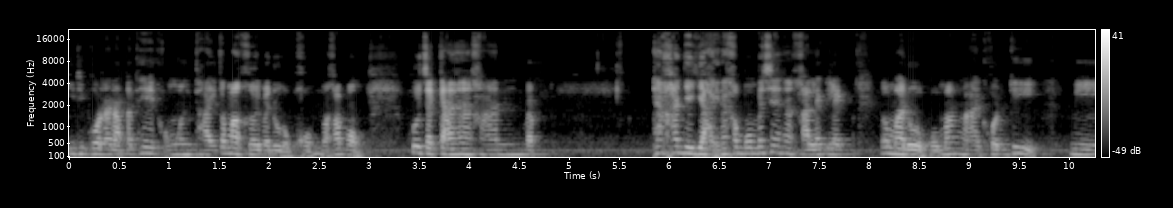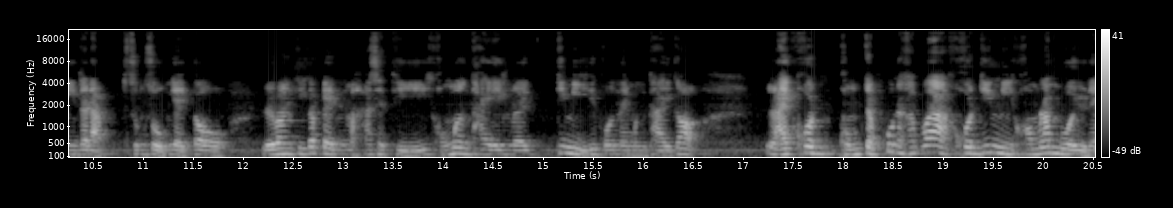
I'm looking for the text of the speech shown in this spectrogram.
อิทธิพลระดับประเทศของเมืองไทยก็มาเคยมาดูกับผมนะครับผมผู้จัดการธนาคารแบบธนาคารใหญ่ๆนะครับผมไม่ใช่ธนาคารเล็ก ๆ ก็มาดูผมมากมายคนที่มีระดับสูงๆใหญ่โต หรือบางทีก็เป็นมหาเศรษฐีของเมืองไทยเองเลยที่มีอิทธิพลในเมืองไทยก็ หลายคนผมจะพูดนะครับว่าคนที่มีความร่ำรวยอยู่ใน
